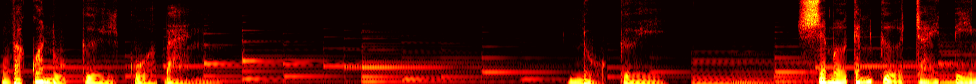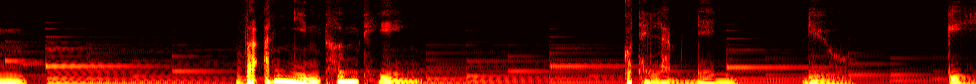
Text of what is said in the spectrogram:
và qua nụ cười của bạn. Nụ cười sẽ mở cánh cửa trái tim và ánh nhìn thân thiện có thể làm nên điều kỳ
